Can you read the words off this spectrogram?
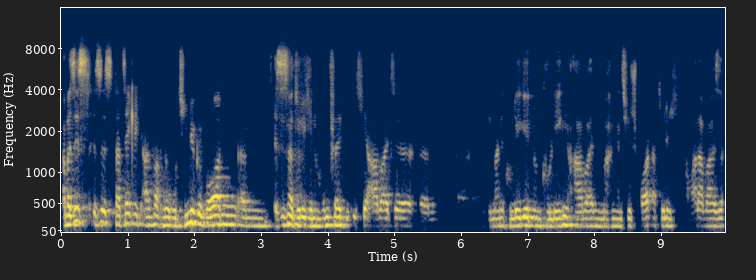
Aber es ist, es ist tatsächlich einfach eine Routine geworden. Ähm, es ist natürlich in einem Umfeld, wie ich hier arbeite, ähm, wie meine Kolleginnen und Kollegen arbeiten, machen ganz viel Sport natürlich normalerweise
